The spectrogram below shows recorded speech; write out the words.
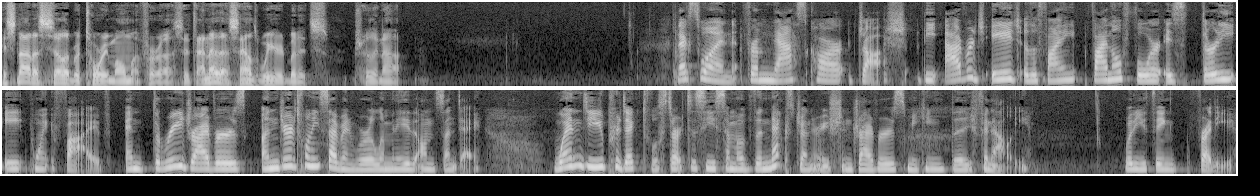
it's not a celebratory moment for us. It's I know that sounds weird, but it's it's really not. Next one from NASCAR Josh. The average age of the fi- final four is 38.5, and three drivers under 27 were eliminated on Sunday. When do you predict we'll start to see some of the next generation drivers making the finale? What do you think, Freddie?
